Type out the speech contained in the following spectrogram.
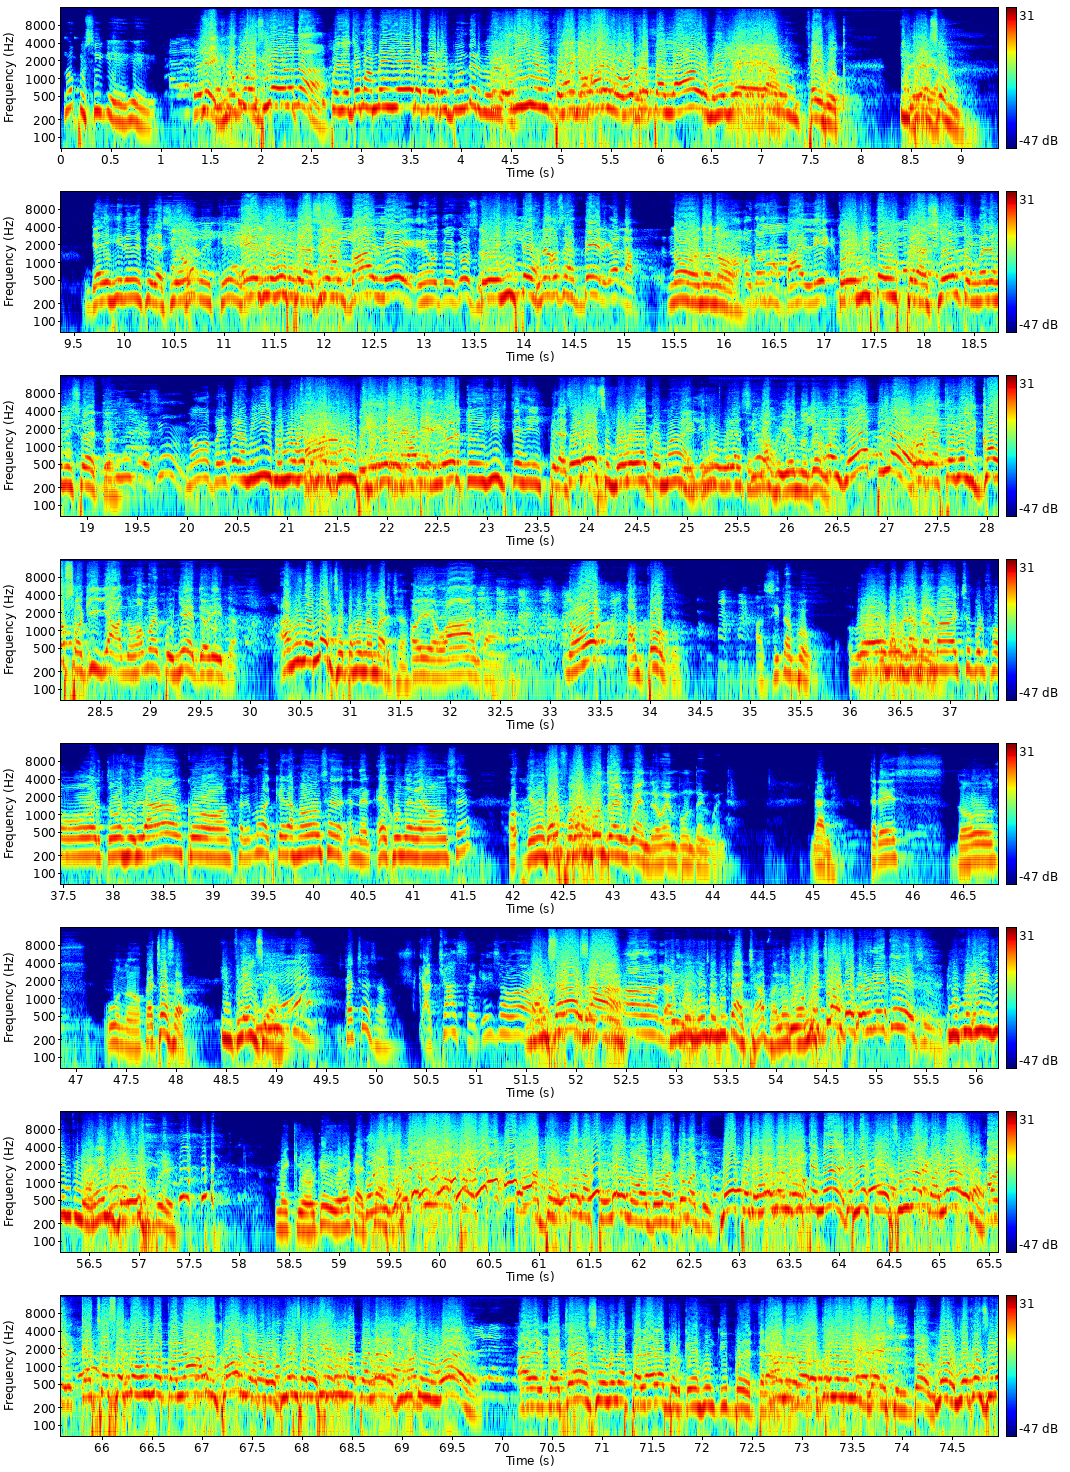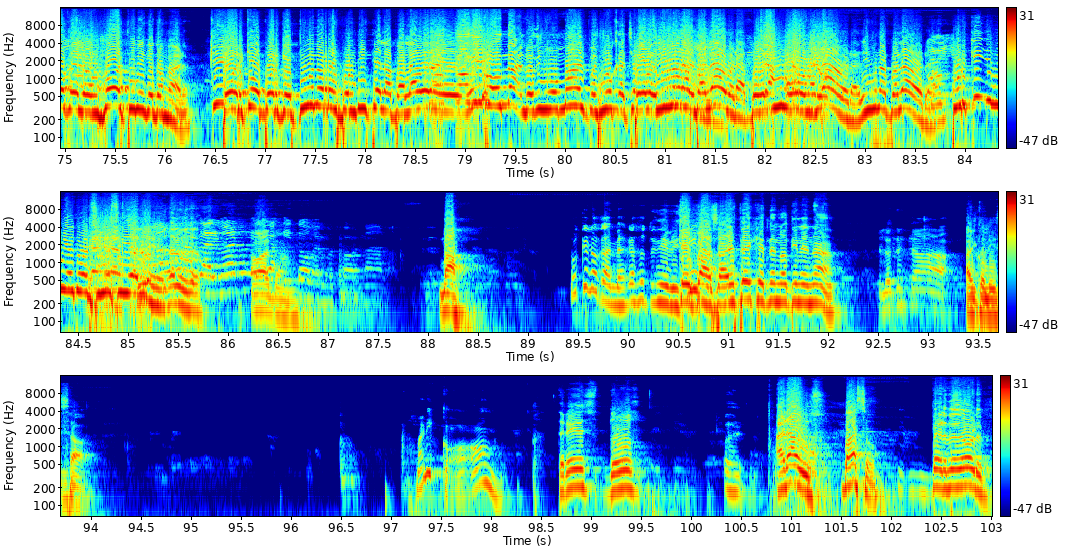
No, pues sí que. que- A ver, Pero ¿Qué? yo ¿No puedo decir ahora nada? Pues te tomas media hora para responder. Pero, Pero dile, porque Ya, no algo, Otra pues. palabra, pues hay que Ya, otra ya, ya. palabra. Facebook. Inspiración. Ya dijeron inspiración. ¿Sabe qué? Él dijo inspiración. Vale, es otra cosa. Tú dijiste. Una cosa es verga, la No, no, no. otra cosa es vale. Tú dijiste inspiración con Alex Bisuete. inspiración. No, pero es para mí, pues no vas a tomar Ah, pero en el anterior tú dijiste inspiración. Por eso yo voy a tomar. Y él dijo inspiración. No, yo no tomo. Ya, pelado. No, ya estoy belicoso aquí, ya, nos vamos de puñete ahorita. Haz una marcha, pues una marcha. Oye, aguanta. No, tampoco. Así tampoco. Bro, vamos a una mía. marcha, por favor. Todos de blanco. Salimos aquí a las 11 en el ECU 911. Oh, buen, buen punto de encuentro, buen punto de encuentro. Dale. 3, 2, 1. Cachaza. Influencia. Cachaza. Cachaza, ¿qué es esa va? Cachaza. Ah, Yo vida. yo entendí cachafa, loco. Digo cachaza, pero ¿qué es eso? Por eso influencer. Me equivoqué y era Por eso cachaza. te digo, pues. Toma tú, toma tú, yo no voy a tomar, toma tú. No, pero vos no dijiste nada. Tienes que decir una palabra. A ver, cachaza no es una palabra, No importa, pero tienes que decir una palabra. Tienes que jugar. A ver, cachaza sí es una palabra porque es un tipo de trago. No, no, no, tú eres un imbécil, Tom. No, yo considero que los dos tienen que tomar. ¿Qué? ¿Por qué? Porque tú no respondiste a la palabra de... No dijo nada, lo dijo mal, pues dijo cachaza. Pero dijo una palabra, pero dijo una obvio. palabra, dijo una palabra. ¿Por qué yo voy a tomar si yo soy calmarnos Aguanta. y tomen, por favor, nada más. Va. ¿Por qué no cambias? ¿Acaso tiene ¿Qué visita? pasa? Este es que este no tiene nada. El otro está alcoholizado. Maricón. 3, 2. Arauz. Vaso. Perdedor.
